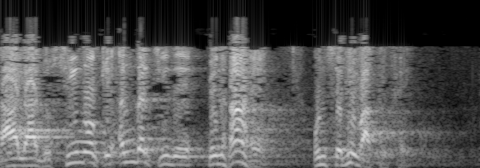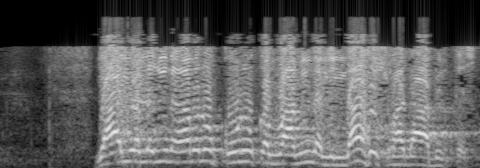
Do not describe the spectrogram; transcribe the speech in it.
ताला जो सीनों के अंदर चीज़ें पिन्हा हैं, उनसे भी वाकिफ है। याजीन आमनु कूनू कवामीन अल्लाह शहदा बिलकिस्त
